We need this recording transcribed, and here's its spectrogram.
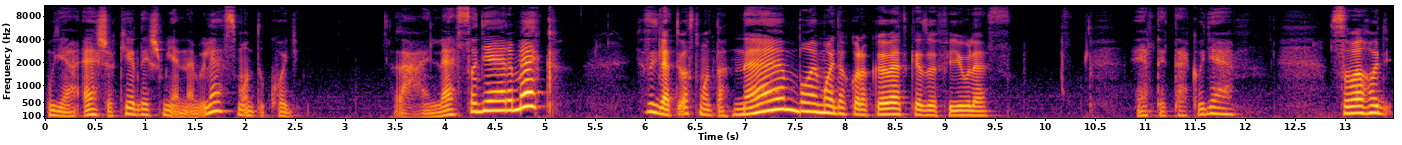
Ugye, első kérdés, milyen nemű lesz? Mondtuk, hogy lány lesz a gyermek. És az illető azt mondta, nem baj, majd akkor a következő fiú lesz. Értitek, ugye? Szóval, hogy,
